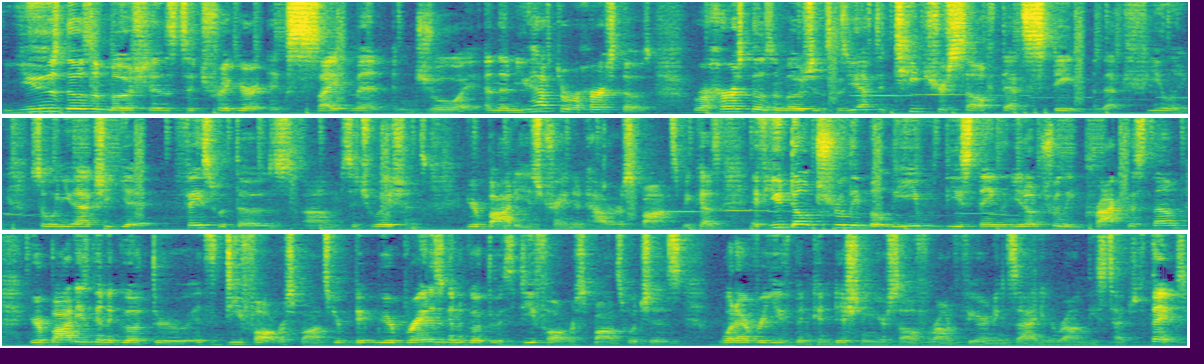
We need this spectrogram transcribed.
use those emotions to trigger excitement and joy. And then you have to rehearse those. Rehearse those emotions because you have to teach yourself that state and that feeling. So when you actually get faced with those um, situations, your body is trained in how to respond. Because if you don't truly believe these things and you don't truly practice them, your body is going to go through its default response. Your, your brain is going to go through its default response, which is whatever you've been conditioning yourself around fear and anxiety around these types of things.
